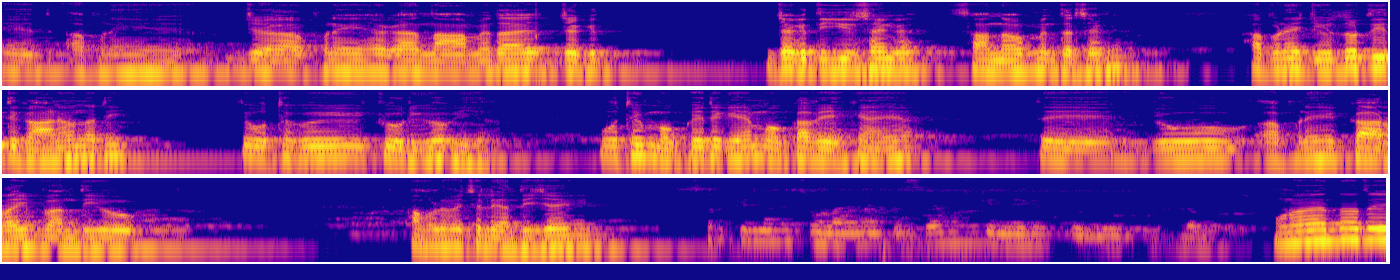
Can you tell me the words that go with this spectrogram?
ਇਹ ਆਪਣੇ ਜ ਆਪਣੇ ਹੈਗਾ ਨਾਮ ਇਹਦਾ ਜਗ ਜਗਦੀਪ ਸਿੰਘ son of ਮਹਿੰਦਰ ਸਿੰਘ। ਆਪਣੇ ਜੁਐਲਰ ਦੀ ਦੁਕਾਨ ਹੈ ਉਹਨਾਂ ਦੀ ਤੇ ਉੱਥੇ ਕੋਈ ਚੋਰੀ ਹੋ ਗਈ ਆ। ਉੱਥੇ ਮੌਕੇ ਤੇ ਗਏ ਮੌਕਾ ਵੇਖ ਕੇ ਆਏ ਆ ਤੇ ਜੋ ਆਪਣੇ ਕਾਰਵਾਈ ਬਣਦੀ ਉਹ ਅਮਲ ਵਿੱਚ ਲਿਆਂਦੀ ਜਾਏਗੀ। ਸਰ ਕਿੰਨਾ ਕੁ ਸੋਨਾ ਇਹਨਾਂ ਦੱਸਿਆ ਕੁਛ ਕਿੰਨੇ ਕੁ ਚੋਰੀ ਹੋਈ ਹੁਣ ਇਹਨਾਂ ਤੇ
